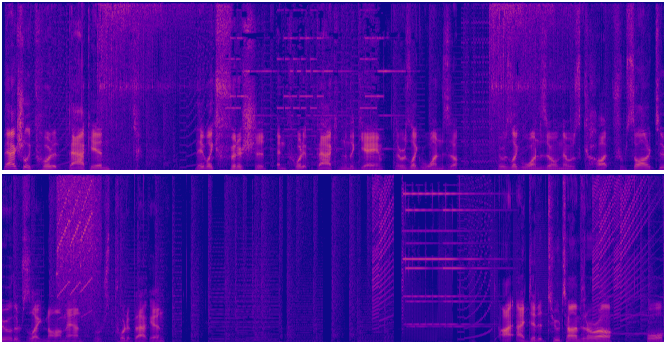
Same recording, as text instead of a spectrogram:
they actually put it back in. they, like, finished it and put it back into the game. There was, like, one zone there was like one zone that was cut from Sonic 2. They're just like, nah, man. We'll just put it back in. I, I did it two times in a row. Cool.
